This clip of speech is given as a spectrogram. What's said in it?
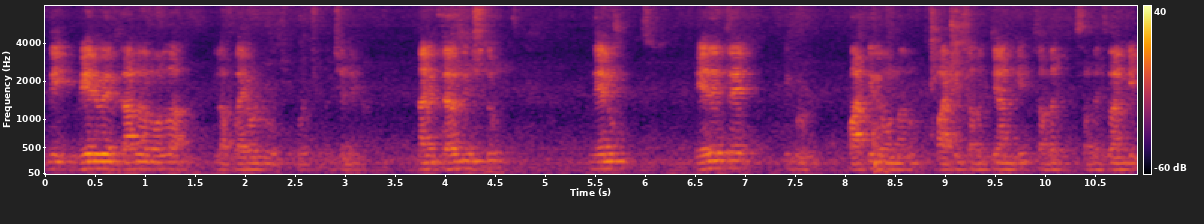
ఇది వేరు వేరు కారణాల వల్ల ఇలా ఫ్లైఓవర్ వచ్చి వచ్చింది. దాన్ని ప్రవర్తించుతూ నేను ఏదైతే ఇప్పుడు పార్టీలో ఉన్నాను పార్టీ సభ్యత్వానికి సభ సభ్యత్వానికి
